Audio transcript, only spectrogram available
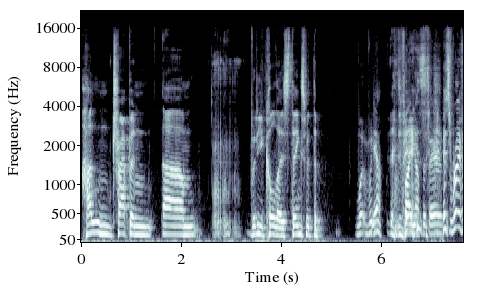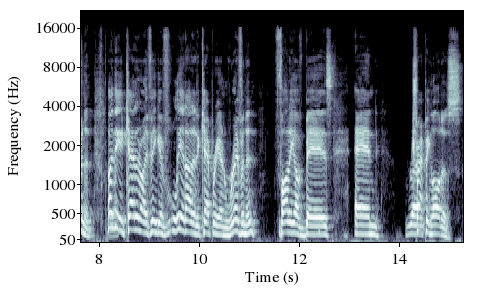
hunting, trapping. Um, what do you call those things with the? What, what, Yeah, fighting off the bears. It's Revenant. I think in Canada, I think of Leonardo DiCaprio and Revenant fighting off bears and trapping otters.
